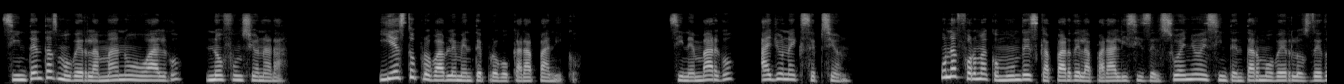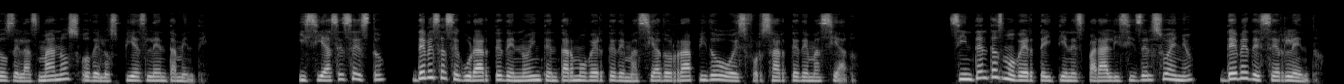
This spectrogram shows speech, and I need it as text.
si intentas mover la mano o algo, no funcionará. Y esto probablemente provocará pánico. Sin embargo, hay una excepción. Una forma común de escapar de la parálisis del sueño es intentar mover los dedos de las manos o de los pies lentamente. Y si haces esto, debes asegurarte de no intentar moverte demasiado rápido o esforzarte demasiado. Si intentas moverte y tienes parálisis del sueño, debe de ser lento.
